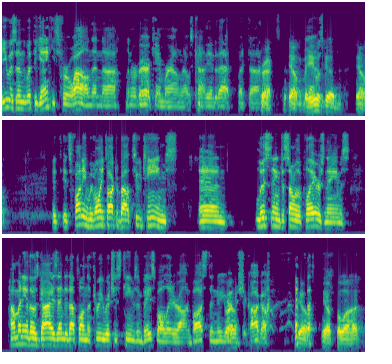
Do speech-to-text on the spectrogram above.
He was in with the Yankees for a while, and then uh, then Rivera came around, and that was kind of the end of that. But uh, correct, yeah, but yeah. he was good. Yeah, it, it's funny. We've only talked about two teams, and listening to some of the players' names, how many of those guys ended up on the three richest teams in baseball later on: Boston, New York, Yeah. and Chicago. yeah, yeah, a lot.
